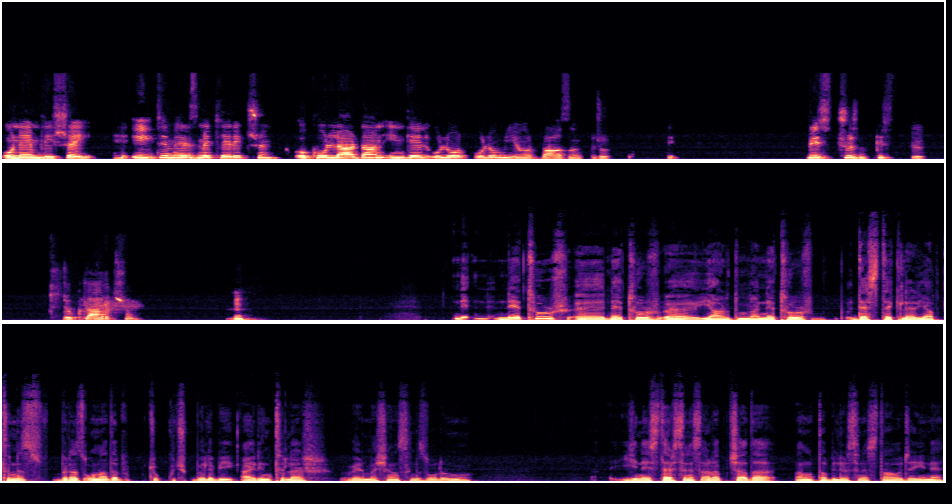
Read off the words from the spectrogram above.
önemli şey eğitim hizmetleri için okullardan engel olmuyor bazı çocuk biz çözmek istiyoruz çocuklar için. Ne, ne tür e, ne tür e, yardımlar, ne tür destekler yaptınız? Biraz ona da çok küçük böyle bir ayrıntılar verme şansınız olur mu? Yine isterseniz Arapça da anlatabilirsiniz. Taha Hoca yine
